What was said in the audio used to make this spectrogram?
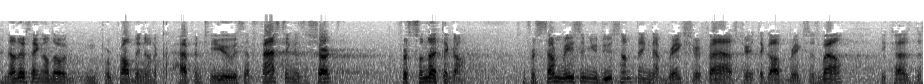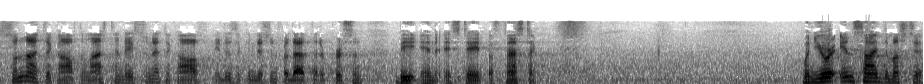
Another thing, although it will probably not happen to you, is that fasting is a shart for sunnah itikaf. So for some reason you do something that breaks your fast, your itikaf breaks as well, because the sunnah itikaf, the last 10 days sunnah itikaf, it is a condition for that that a person be in a state of fasting. When you're inside the masjid,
